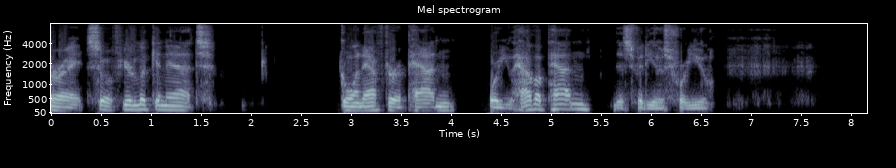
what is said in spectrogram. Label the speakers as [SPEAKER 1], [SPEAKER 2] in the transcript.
[SPEAKER 1] All right, so if you're looking at going after a patent or you have a patent, this video is for you.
